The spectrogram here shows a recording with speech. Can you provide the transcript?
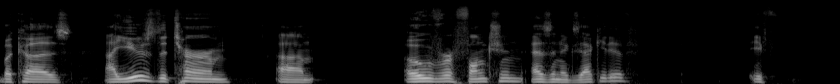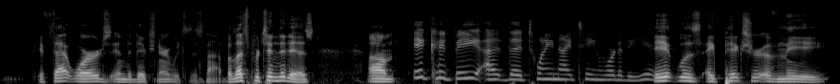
because I use the term um, over function as an executive. If if that word's in the dictionary, which it's not, but let's pretend it is. Um, it could be uh, the 2019 word of the year. it was a picture of me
